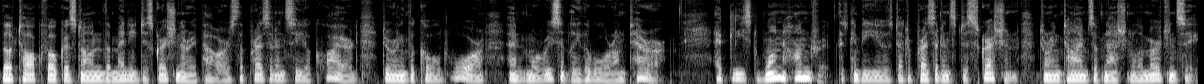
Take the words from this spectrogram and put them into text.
The talk focused on the many discretionary powers the presidency acquired during the Cold War and more recently the War on Terror. At least 100 that can be used at a president's discretion during times of national emergency,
